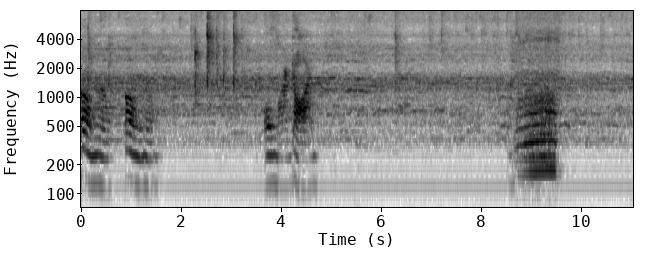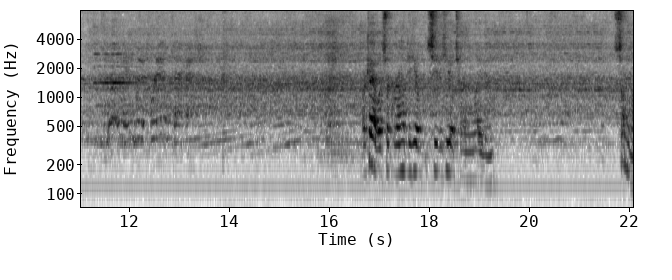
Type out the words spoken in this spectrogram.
Oh no. Oh no. Oh my god. Okay, like we're gonna have to heel, see the heel turn later. Son of a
